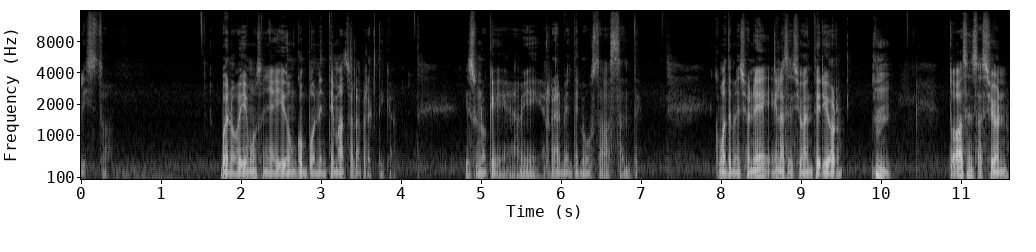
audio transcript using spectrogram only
Listo. Bueno, hoy hemos añadido un componente más a la práctica. Es uno que a mí realmente me gusta bastante. Como te mencioné en la sesión anterior, toda sensación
